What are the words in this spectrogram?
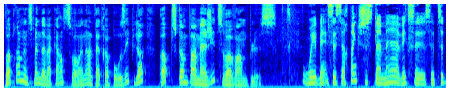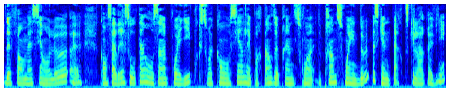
Va prendre une semaine de vacances, tu vas venir la tête reposée, puis là, hop, comme par magie, tu vas vendre plus. Oui, ben c'est certain que justement avec ce, type de formation là, euh, qu'on s'adresse autant aux employés pour qu'ils soient conscients de l'importance de prendre soin de prendre soin d'eux parce qu'il y a une partie qui leur revient,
